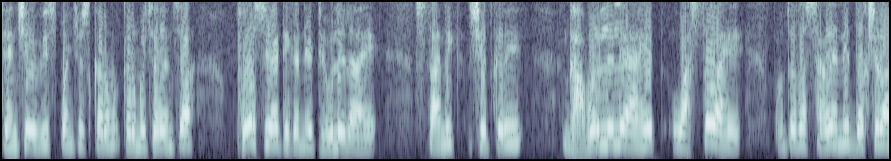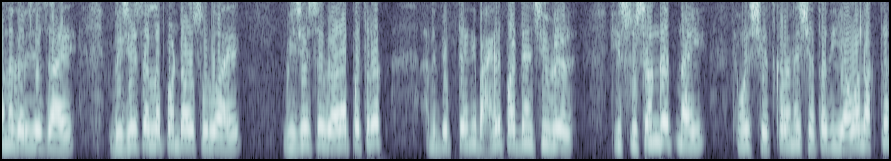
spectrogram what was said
त्यांचे वीस पंचवीस कर्म कर्मचाऱ्यांचा फोर्स या ठिकाणी ठेवलेला आहे. स्थानिक शेतकरी घाबरलेले आहेत वास्तव आहे परंतु आता सगळ्यांनी दक्ष राहणं गरजेचं आहे. विजेचा लपंडाव सुरू आहे. विजेचं वेळापत्रक आणि बिबट्याने बाहेर पडण्याची वेळ ही सुसंगत नाही. त्यामुळे शेतकऱ्यांना शेतात यावं लागतं.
